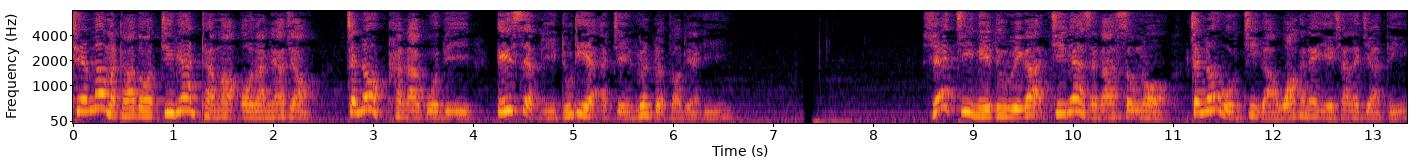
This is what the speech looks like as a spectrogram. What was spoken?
ထင်မှမထားသောကြည်ပြဓမ္မအော်ဒါများကြောင့်ကျွန်တော်ခန္ဓာကိုယ်သည်အေးဆက်ပြီးဒုတိယအကြိမ်လွတ်တွတ်သွားပြန်၏ရက်ကြည့်နေသူတွေကကြည်ပြစကားဆုံးတော့ကျွန်တော်ကိုကြည့်ကဝါကနေရေချလိုက်ကြသည်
